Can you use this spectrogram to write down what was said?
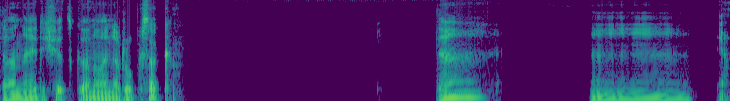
dann hätte ich jetzt gar noch einen Rucksack. Da. Äh, ja.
